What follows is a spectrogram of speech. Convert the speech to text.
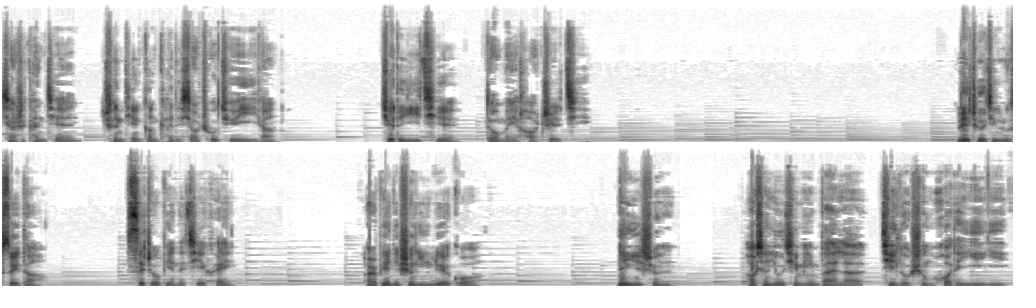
像是看见春天刚开的小雏菊一样，觉得一切都美好至极。列车进入隧道，四周变得漆黑。耳边的声音掠过，那一瞬，好像尤其明白了记录生活的意义。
